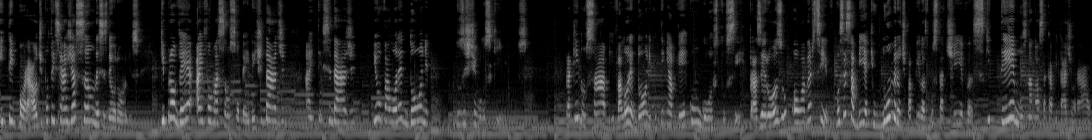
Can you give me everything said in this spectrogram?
e temporal de potenciais de ação nesses neurônios, que provê a informação sobre a identidade, a intensidade e o valor hedônico dos estímulos químicos. Para quem não sabe, valor hedônico tem a ver com o gosto ser prazeroso ou aversivo. Você sabia que o número de papilas gustativas que temos na nossa cavidade oral,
